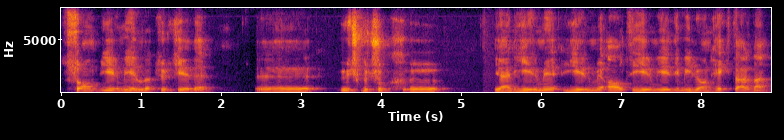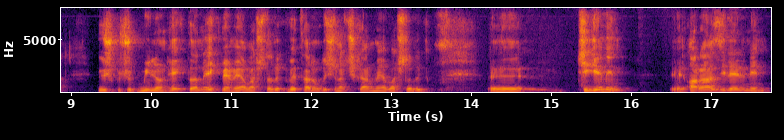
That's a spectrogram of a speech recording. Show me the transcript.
Son 20 yılda Türkiye'de e, 3,5 e, yani 20 26 27 milyon hektardan 3,5 milyon hektarını ekmemeye başladık ve tarım dışına çıkarmaya başladık. E, TİGEM'in e, arazilerinin,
